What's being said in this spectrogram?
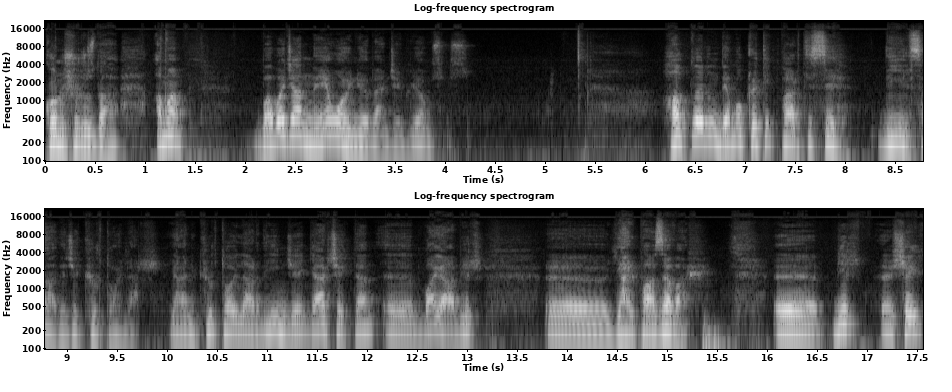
konuşuruz daha. Ama Babacan neye oynuyor bence biliyor musunuz? Halkların Demokratik Partisi değil sadece Kürt oylar. Yani Kürt oylar deyince gerçekten e, baya bir e, yelpaze var. E, bir e, şey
